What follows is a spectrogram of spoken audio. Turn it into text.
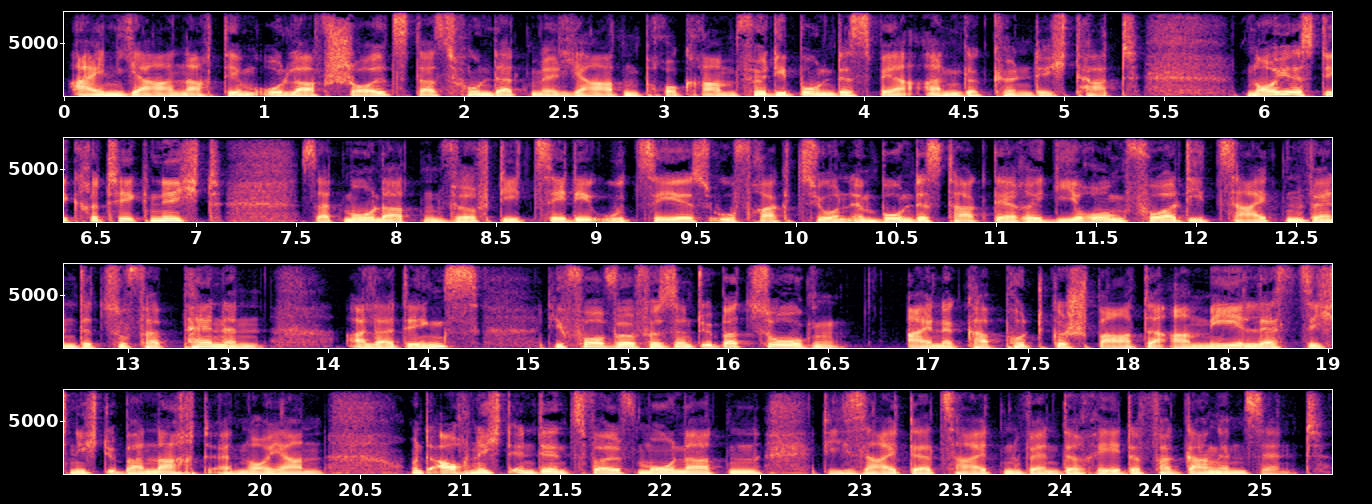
ein Jahr nachdem Olaf Scholz das 100 Milliarden Programm für die Bundeswehr angekündigt hat. Neu ist die Kritik nicht. Seit Monaten wirft die CDU-CSU-Fraktion im Bundestag der Regierung vor, die Zeitenwende zu verpennen. Allerdings, die Vorwürfe sind überzogen. Eine kaputt gesparte Armee lässt sich nicht über Nacht erneuern und auch nicht in den zwölf Monaten, die seit der Zeitenwende Rede vergangen sind.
